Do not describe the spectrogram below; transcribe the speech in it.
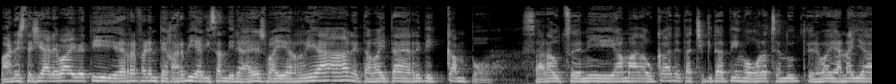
Ba, anestesiare bai beti erreferente garbiak izan dira, ez, bai herrian eta baita herritik kanpo. Zarautzen ni ama daukat eta txikitatien gogoratzen dut ere bai anaia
